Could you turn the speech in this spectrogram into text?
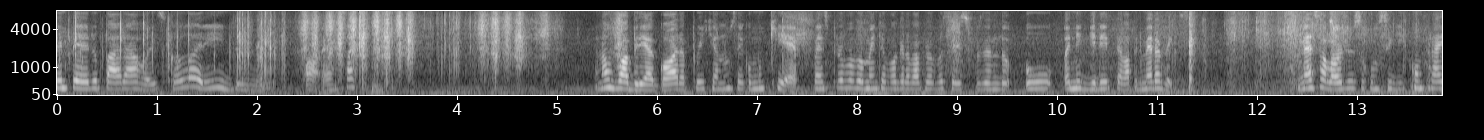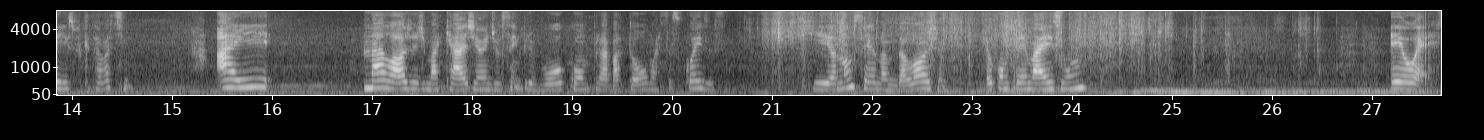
Tempero para arroz colorido. Ó, é um saquinho. Eu não vou abrir agora porque eu não sei como que é. Mas provavelmente eu vou gravar pra vocês fazendo o onigiri pela primeira vez. Nessa loja eu só consegui comprar isso porque tava assim. Aí, na loja de maquiagem onde eu sempre vou comprar batom, essas coisas, que eu não sei o nome da loja, eu comprei mais um EOS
